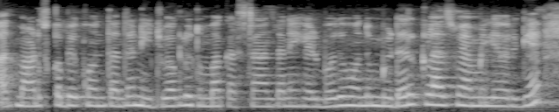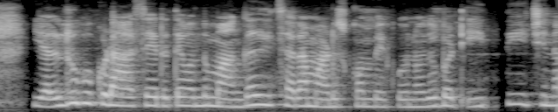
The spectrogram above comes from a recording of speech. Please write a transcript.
ಅದು ಮಾಡಿಸ್ಕೋಬೇಕು ಅಂತಂದರೆ ನಿಜವಾಗ್ಲೂ ತುಂಬ ಕಷ್ಟ ಅಂತಲೇ ಹೇಳ್ಬೋದು. ಒಂದು ಮಿಡಲ್ ಕ್ಲಾಸ್ ಫ್ಯಾಮಿಲಿಯವ್ರಿಗೆ ಎಲ್ರಿಗೂ ಕೂಡ ಆಸೆ ಇರುತ್ತೆ ಒಂದು ಮಾಂಗಲ್ ಸರ ಮಾಡಿಸ್ಕೊಬೇಕು ಅನ್ನೋದು. ಬಟ್ ಇತ್ತೀಚಿನ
